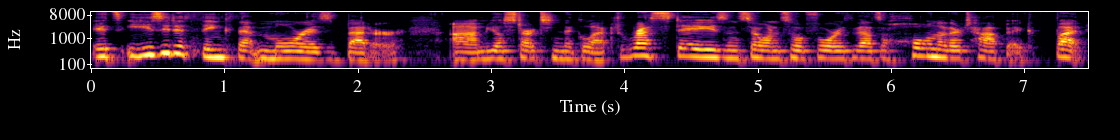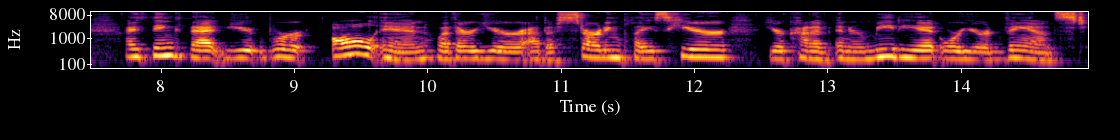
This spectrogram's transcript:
It's easy to think that more is better. Um, you'll start to neglect rest days and so on and so forth. That's a whole nother topic. But I think that you we're all in, whether you're at a starting place here, you're kind of intermediate, or you're advanced.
